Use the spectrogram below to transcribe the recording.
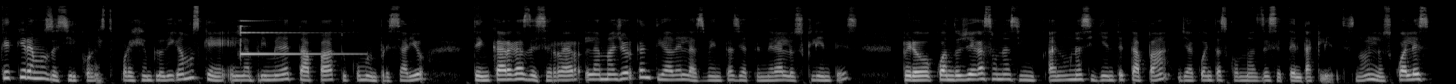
¿Qué queremos decir con esto? Por ejemplo, digamos que en la primera etapa tú como empresario te encargas de cerrar la mayor cantidad de las ventas y atender a los clientes, pero cuando llegas a una, a una siguiente etapa ya cuentas con más de 70 clientes, ¿no? En los cuales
